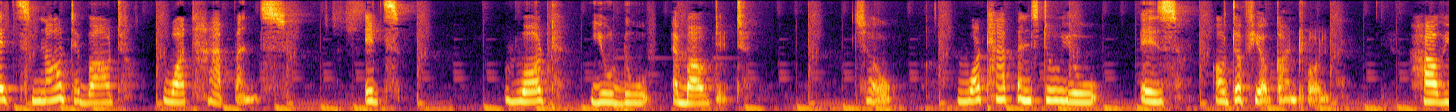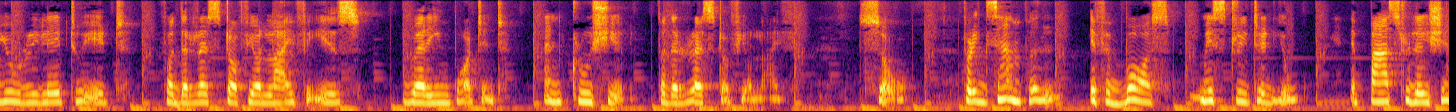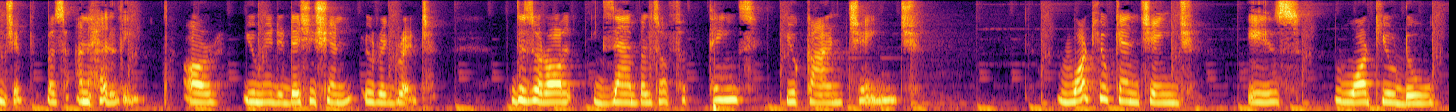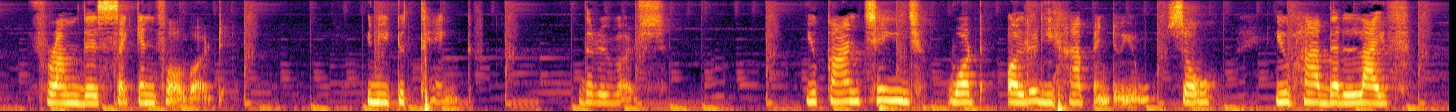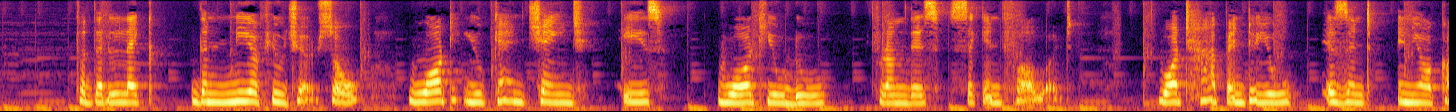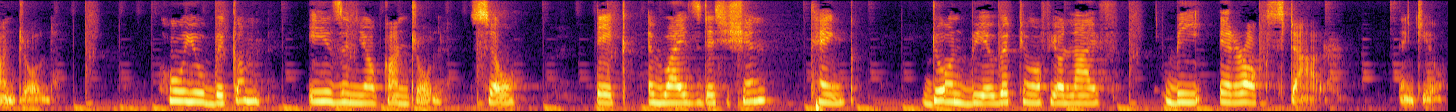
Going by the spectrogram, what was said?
it's not about what happens, it's what you do about it. So, what happens to you is out of your control. How you relate to it for the rest of your life is very important and crucial for the rest of your life. So, for example, if a boss mistreated you, a past relationship was unhealthy, or you made a decision you regret, these are all examples of things you can't change. What you can change is what you do from this second forward. You need to think the reverse. You can't change what already happened to you. So you have the life for the like the near future. So what you can change is what you do from this second forward. What happened to you isn't in your control. Who you become is in your control. So take a wise decision. Think. Don't be a victim of your life. Be a rock star. Thank you.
